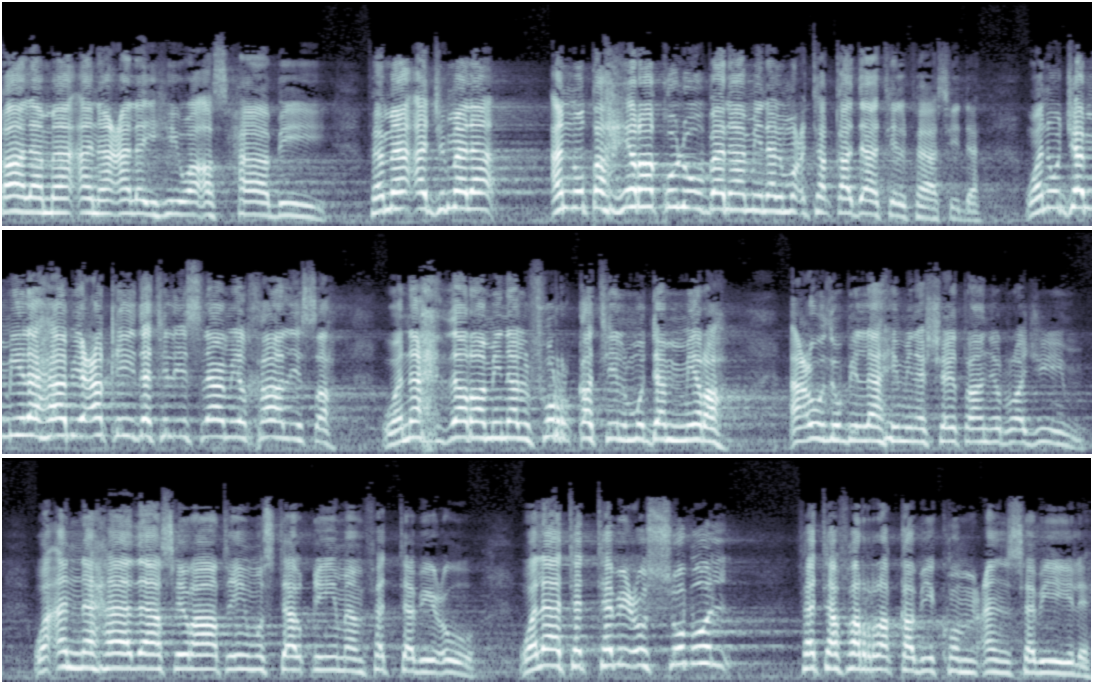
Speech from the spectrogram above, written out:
قال ما أنا عليه وأصحابي. فما أجمل أن نطهر قلوبنا من المعتقدات الفاسدة ونجملها بعقيدة الإسلام الخالصة ونحذر من الفرقة المدمرة. أعوذ بالله من الشيطان الرجيم وأن هذا صراطي مستقيما فاتبعوه ولا تتبعوا السبل فتفرق بكم عن سبيله.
